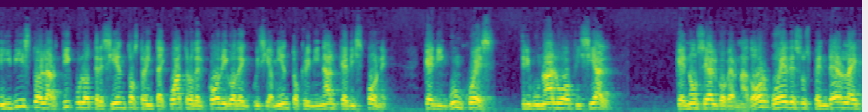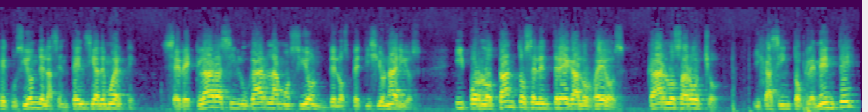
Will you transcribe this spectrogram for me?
y visto el artículo 334 del Código de Enjuiciamiento Criminal que dispone que ningún juez, tribunal u oficial que no sea el gobernador puede suspender la ejecución de la sentencia de muerte. Se declara sin lugar la moción de los peticionarios y por lo tanto se le entrega a los reos Carlos Arocho y Jacinto Clemente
